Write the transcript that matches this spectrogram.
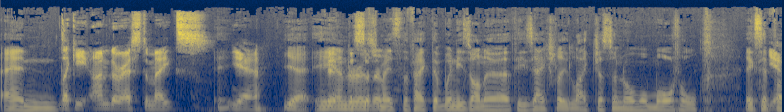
and like he underestimates? Yeah, yeah, he the- the underestimates sort the fact that when he's on Earth, he's actually like just a normal mortal. Except Yeah.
